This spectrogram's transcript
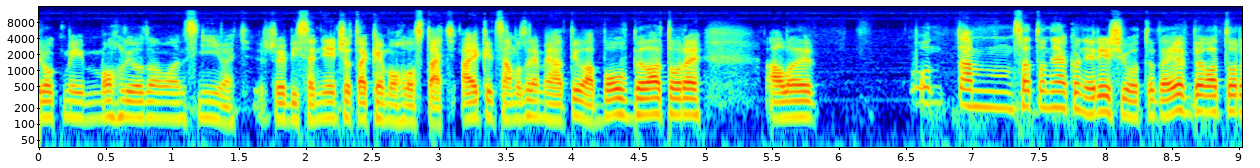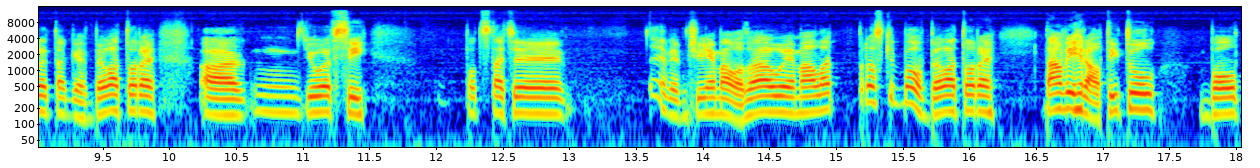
rokmi mohli o tom len snívať, že by sa niečo také mohlo stať. Aj keď samozrejme Attila bol v Bellatore, ale on, tam sa to nejako neriešilo. Teda je v Bellatore, tak je v Bellatore a mm, UFC v podstate neviem, či je malo záujem, ale proste bol v Bellatore, tam vyhral titul, bol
